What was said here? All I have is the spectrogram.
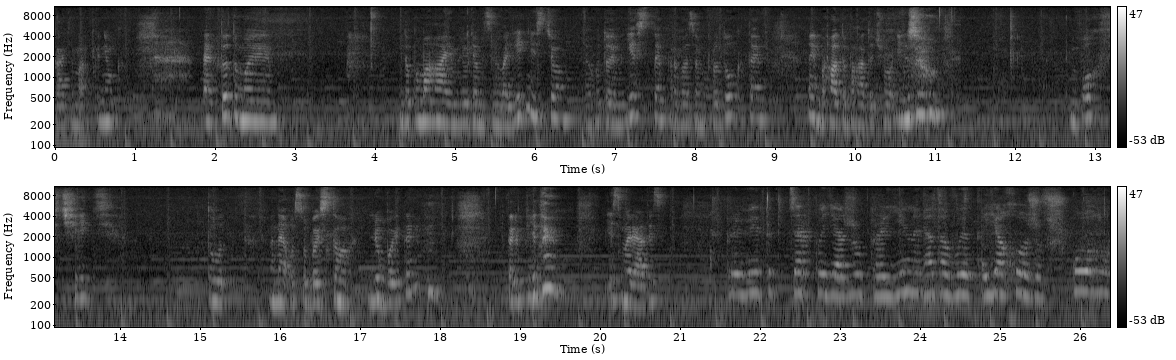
Катя Мартинюк. Е, Тут ми допомагаємо людям з інвалідністю, готуємо їсти, привозимо продукти, ну і багато-багато чого іншого. Бог вчить тут мене особисто любити, терпіти і смирятись. Привіт, церква, я з України. Я Давид. Я ходжу в школу,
